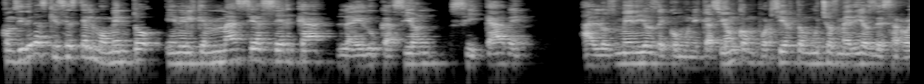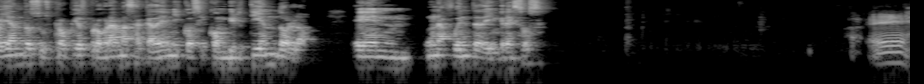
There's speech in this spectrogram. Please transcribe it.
¿Consideras que es este el momento en el que más se acerca la educación, si cabe, a los medios de comunicación, con por cierto muchos medios desarrollando sus propios programas académicos y convirtiéndolo en una fuente de ingresos? Eh,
